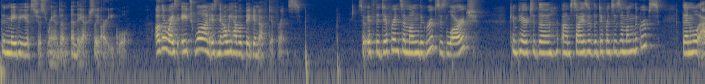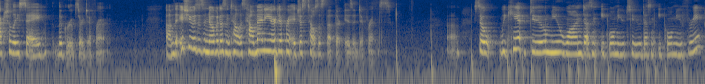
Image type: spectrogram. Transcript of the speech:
then maybe it's just random and they actually are equal. Otherwise, H1 is now we have a big enough difference. So if the difference among the groups is large compared to the um, size of the differences among the groups, then we'll actually say the groups are different. Um, the issue is, is ANOVA doesn't tell us how many are different, it just tells us that there is a difference. Um, so we can't do mu1 doesn't equal mu2 doesn't equal mu3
